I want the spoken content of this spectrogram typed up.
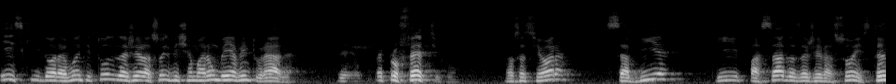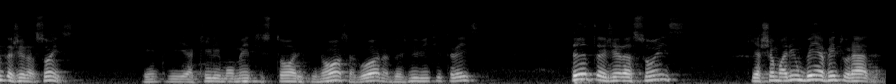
Eis que, doravante, todas as gerações me chamarão bem-aventurada. É profético. Nossa Senhora sabia que, passadas as gerações, tantas gerações, entre aquele momento histórico e nós, agora, 2023, tantas gerações que a chamariam bem-aventurada.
